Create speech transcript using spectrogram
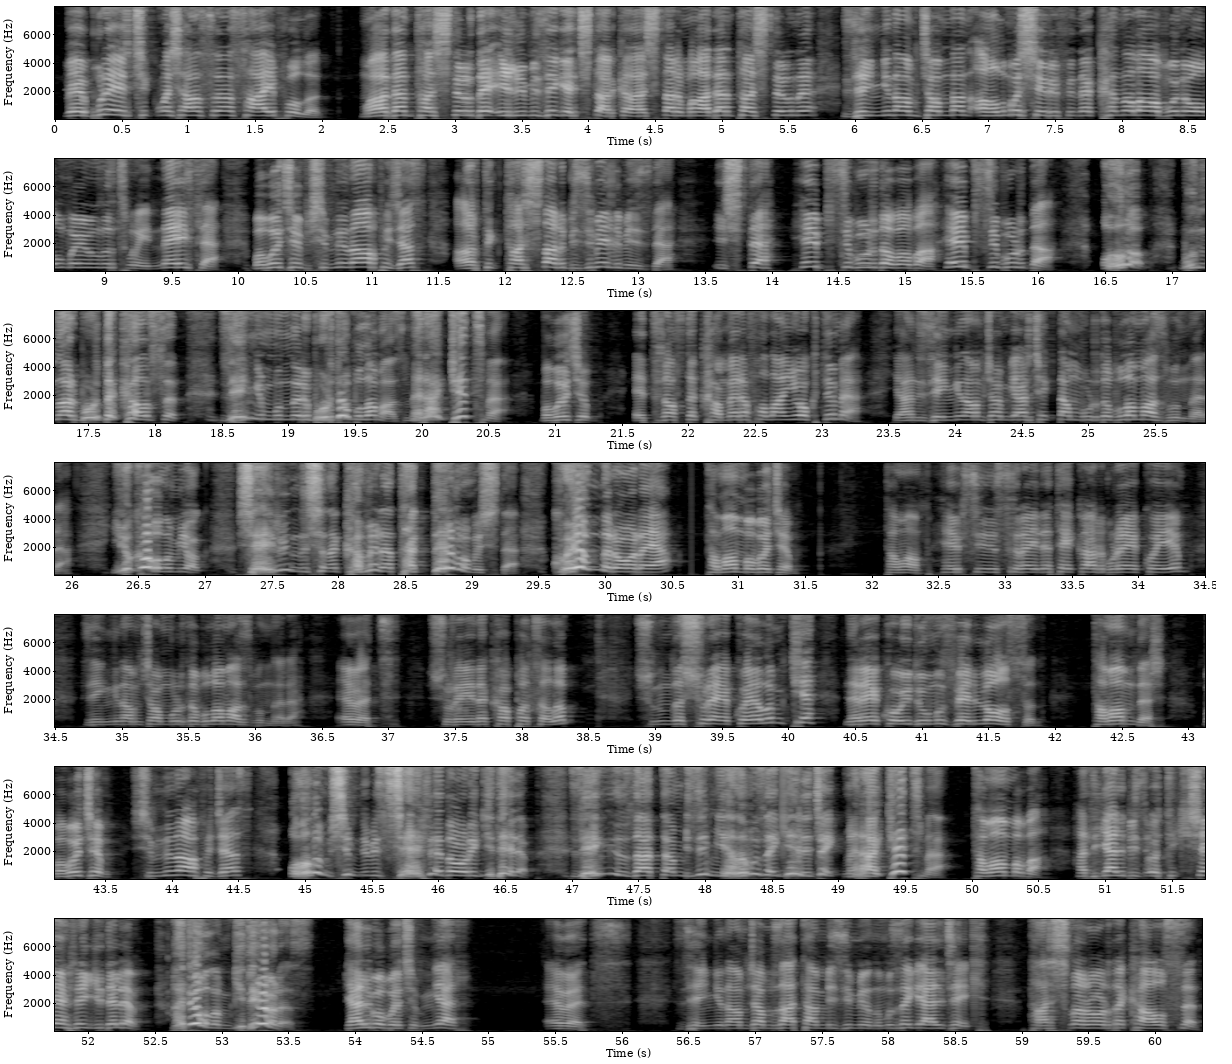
Ve buraya çıkma şansına sahip olun. Maden taşları da elimize geçti arkadaşlar. Maden taşlarını zengin amcamdan alma şerefine kanala abone olmayı unutmayın. Neyse babacım şimdi ne yapacağız? Artık taşlar bizim elimizde. İşte hepsi burada baba. Hepsi burada. Oğlum bunlar burada kalsın. Zengin bunları burada bulamaz. Merak etme. Babacım etrafta kamera falan yok değil mi? Yani zengin amcam gerçekten burada bulamaz bunları. Yok oğlum yok. Şehrin dışına kamera taktırmamıştı. Koy onları oraya. Tamam babacım. Tamam hepsini sırayla tekrar buraya koyayım. Zengin amcam burada bulamaz bunları. Evet şurayı da kapatalım. Şunu da şuraya koyalım ki nereye koyduğumuz belli olsun. Tamamdır. Babacım şimdi ne yapacağız? Oğlum şimdi biz şehre doğru gidelim. Zengin zaten bizim yanımıza gelecek merak etme. Tamam baba. Hadi gel biz öteki şehre gidelim. Hadi oğlum gidiyoruz. Gel babacım gel. Evet. Zengin amcam zaten bizim yanımıza gelecek. Taşlar orada kalsın.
